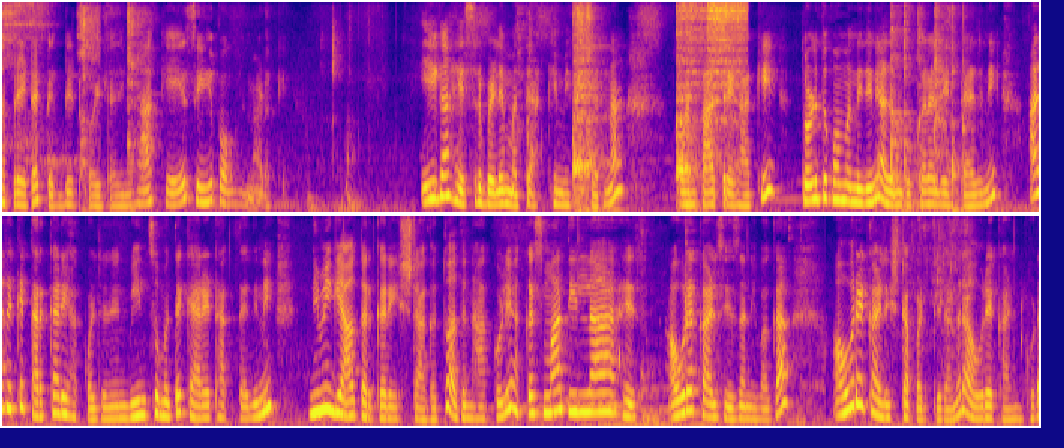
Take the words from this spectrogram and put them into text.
ಸಪ್ರೇಟಾಗಿ ತೆಗೆದಿಟ್ಕೊಳ್ತಾ ಇದ್ದೀನಿ. ಯಾಕೆ? ಸಿಹಿ ಪೊಂಗಲ್ ಮಾಡೋಕ್ಕೆ ಈಗ ಹೆಸರುಬೇಳೆ ಮತ್ತು ಅಕ್ಕಿ ಮಿಕ್ಸ್ಚರ್ನ ಒಂದು ಪಾತ್ರೆಗೆ ಹಾಕಿ ತೊಳೆದುಕೊಂಬಂದಿದ್ದೀನಿ ಅದನ್ನು ಕುಕ್ಕರಲ್ಲಿ ಇಡ್ತಾ ಇದ್ದೀನಿ. ಅದಕ್ಕೆ ತರಕಾರಿ ಹಾಕ್ಕೊಳ್ತೀನಿ ಬೀನ್ಸು ಮತ್ತು ಕ್ಯಾರೆಟ್ ಹಾಕ್ತಾ ಇದ್ದೀನಿ. ನಿಮಗೆ ಯಾವ ತರಕಾರಿ ಇಷ್ಟ ಆಗುತ್ತೋ ಅದನ್ನು ಹಾಕ್ಕೊಳ್ಳಿ ಅಕಸ್ಮಾತ್ ಇಲ್ಲ ಹೆಸ್, ಅವರೆಕಾಳು ಸೀಸನ್ ಇವಾಗ, ಅವರೆಕಾಳು ಇಷ್ಟಪಡ್ತೀರ ಅಂದರೆ ಅವರೆಕಾಳನ್ನ ಕೂಡ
